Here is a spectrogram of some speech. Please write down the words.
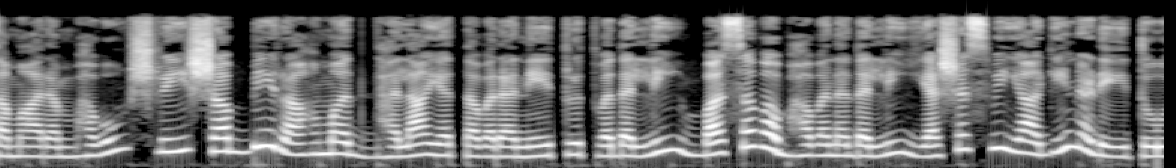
ಸಮಾರಂಭವು ಶ್ರೀ ಶಬ್ಬೀರ್ ಅಹಮದ್ ಧಲಾಯತ್ ಅವರ ನೇತೃತ್ವದಲ್ಲಿ ಬಸವ ಭವನದಲ್ಲಿ ಯಶಸ್ವಿಯಾಗಿ ನಡೆಯಿತು.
